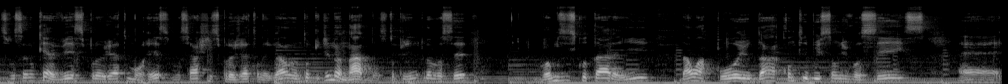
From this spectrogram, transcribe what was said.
se você não quer ver esse projeto morrer, se você acha esse projeto legal, não estou pedindo nada, estou pedindo para você Vamos escutar aí, dá um apoio, dá a contribuição de vocês, é,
